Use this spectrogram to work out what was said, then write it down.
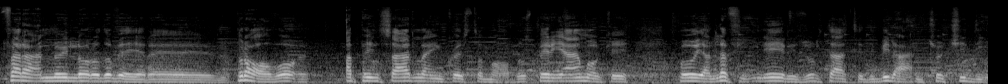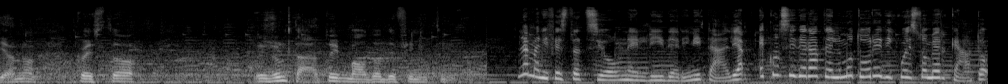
faranno il loro dovere. Provo a pensarla in questo modo. Speriamo che poi alla fine i risultati di bilancio ci diano questo risultato in modo definitivo. La manifestazione leader in Italia è considerata il motore di questo mercato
